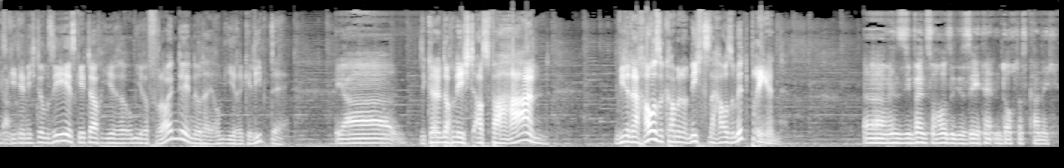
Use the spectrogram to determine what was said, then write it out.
Es geht ja nicht um sie, es geht doch ihre, um ihre Freundin oder um ihre Geliebte. Ja, Sie können doch nicht aus Verhahn wieder nach Hause kommen und nichts nach Hause mitbringen. äh, wenn sie beiden zu Hause gesehen hätten, doch, das kann ich.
